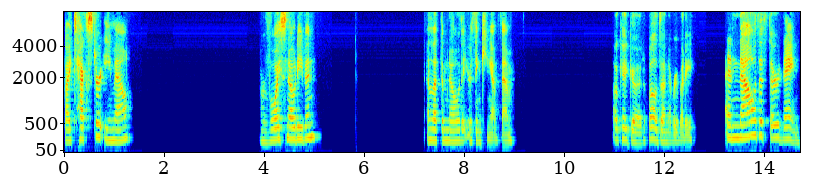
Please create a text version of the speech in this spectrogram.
by text or email or voice note, even, and let them know that you're thinking of them. Okay, good. Well done, everybody. And now the third name,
